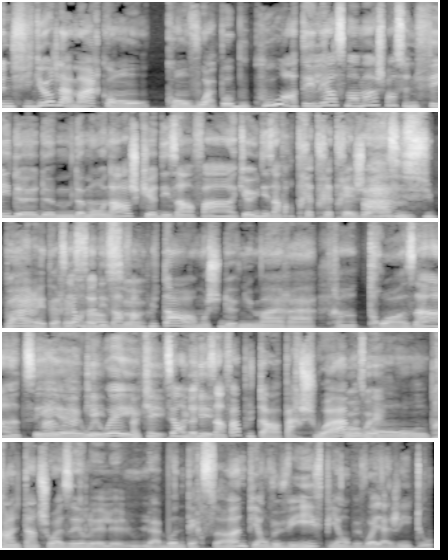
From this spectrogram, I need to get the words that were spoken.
une figure de la mère qu'on qu'on voit pas beaucoup en télé en ce moment. Je pense une fille de, de, de mon âge qui a des enfants, qui a eu des enfants très, très, très jeunes. Ah, c'est super intéressant. on a des ça. enfants plus tard. Moi, je suis devenue mère à 33 ans, tu sais. Ah Euh, oui, oui. Fait on a des enfants plus tard par choix parce ouais. qu'on prend le temps de choisir le- le- la bonne personne, puis on veut vivre, puis on veut voyager et tout.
